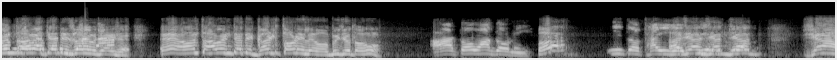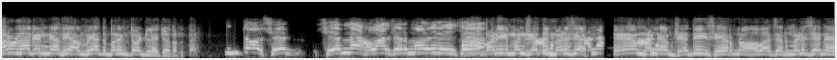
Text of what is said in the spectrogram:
અંત આવે ત્યાંથી જોયું જાય છે. એ અંત આવે ને ત્યાંથી ઘટ તોડી લેવો બીજું તો હું? તો વાંધો નહીં. હો? ઈ તો થાય છે. જ્યાં જ્યાં જ્યાં સારું લાગે ને ત્યાંથી આમ વેદ ભરીને તોડી લેજો તમે તાર. તો શેર શેર ને હવાશેર મળી રહી છે. હા પણ મને જેથી મળશે. એ મને જેથી શેરનો હવાચર મળશે ને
